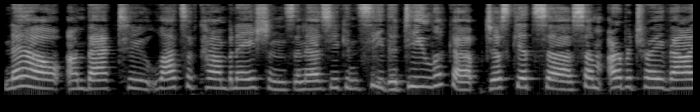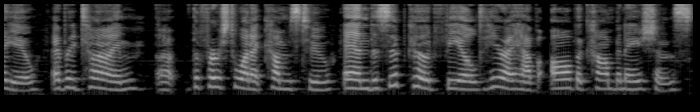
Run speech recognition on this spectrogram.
now I'm back to lots of combinations and as you can see the DLOOKUP just gets uh, some arbitrary value every time, uh, the first one it comes to. And the zip code field, here I have all the combinations.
